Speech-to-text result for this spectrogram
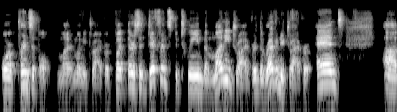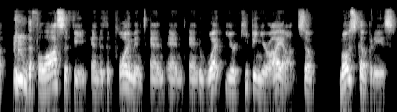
or principal money driver but there's a difference between the money driver the revenue driver and uh, the philosophy and the deployment and and and what you're keeping your eye on. So most companies,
